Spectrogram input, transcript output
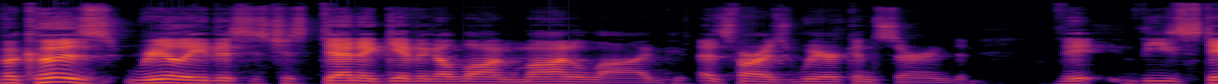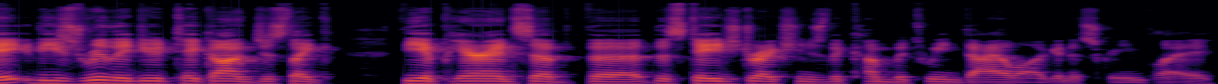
because really this is just Denna giving a long monologue as far as we're concerned. The, these state these really do take on just like the appearance of the the stage directions that come between dialogue and a screenplay.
